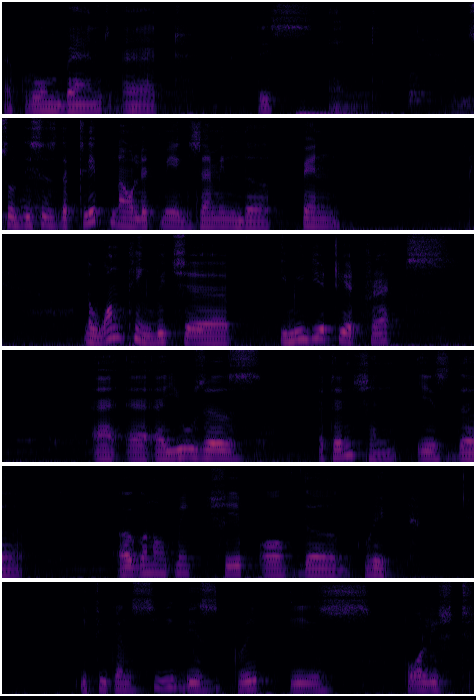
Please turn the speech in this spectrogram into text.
a chrome band at this end so this is the clip. Now let me examine the pen. Now one thing which uh, immediately attracts a, a, a, user's attention is the ergonomic shape of the grip. If you can see this grip is polished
